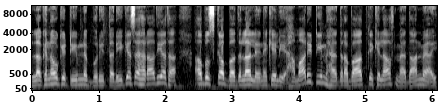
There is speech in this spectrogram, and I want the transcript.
लखनऊ की टीम ने बुरी तरीके से हरा दिया था, अब उसका बदला लेने के लिए हमारी टीम हैदराबाद के खिलाफ मैदान में आई,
